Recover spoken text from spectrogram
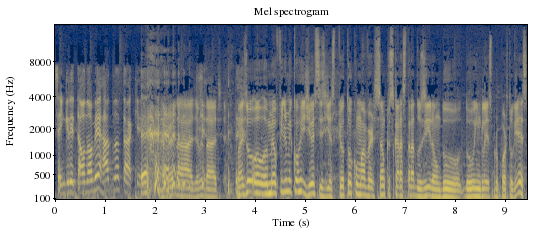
Sem gritar o nome errado do ataque. É verdade, é verdade. Mas o, o- meu filho me corrigiu esses dias, porque eu tô com uma versão que os caras traduziram do, do inglês pro português.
